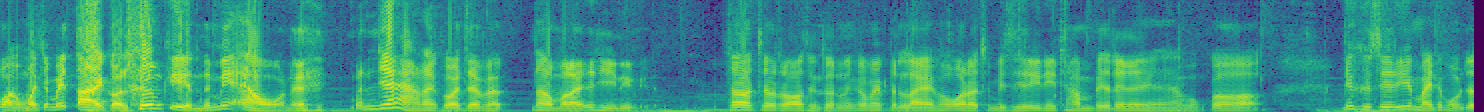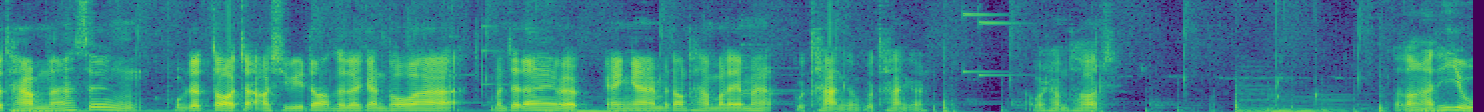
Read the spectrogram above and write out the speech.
หวังมันจะไม่ตายก่อนเริ่มเกมนะไม่เอานะมันยากนะกว่าจะแบบทำอะไรได้ทีหนึ่งถ้าเราจะรอถึงตอนนั้นก็ไม่เป็นไร เพราะว่าเราจะมีซีรีส์นี้ทำไปเรื่อยๆนะครับผมก็นี่คือซีรีส์ใหม่ที่ผมจะทำนะ ซึ่งผมจะต่อจากเอาชีวิตรอดเลยแล้วกันเพราะว่ามันจะได้แบบง่ายๆ ไม่ต้องทำอะไรมากกูถ่านก่อนกูถ่านก่อนเอาไปทำทอสเราต้องหาที่อยู่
